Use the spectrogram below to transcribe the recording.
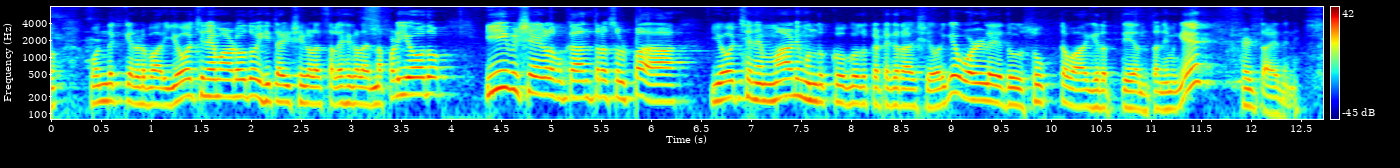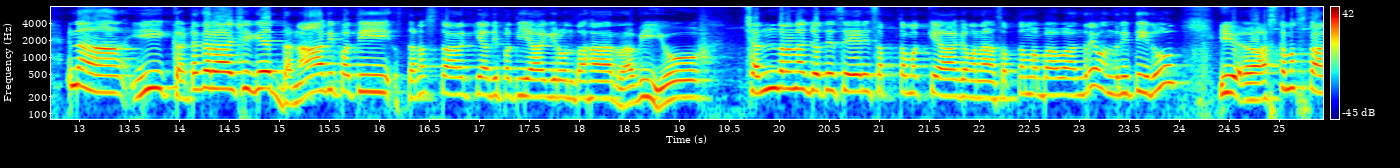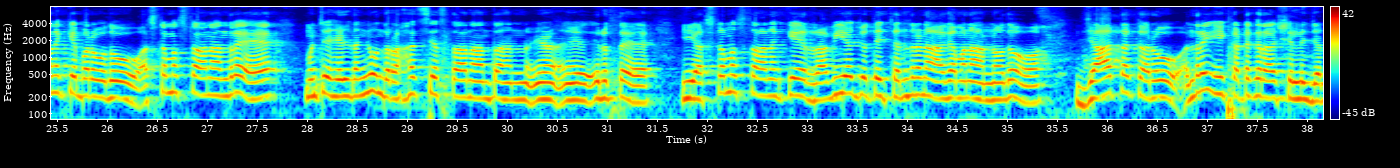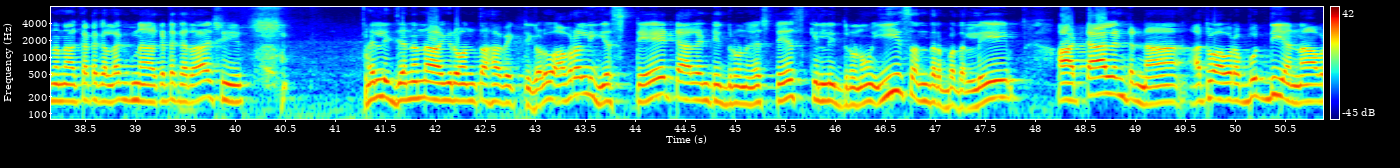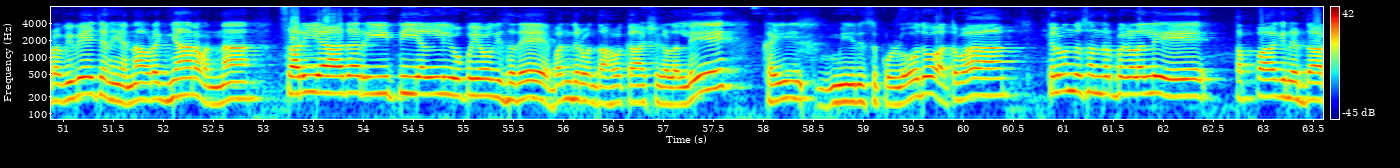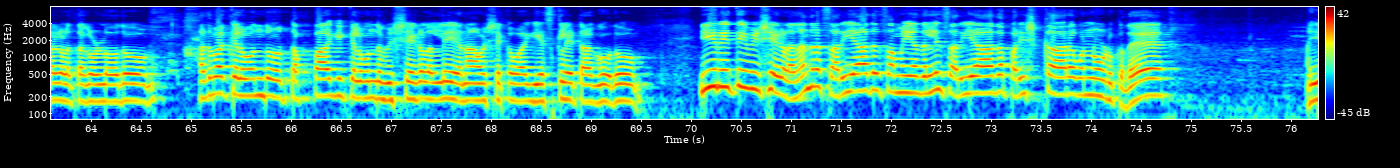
ಒಂದಕ್ಕೆರಡು ಬಾರಿ ಯೋಚನೆ ಮಾಡೋದು, ಹಿತೈಷಿಗಳ ಸಲಹೆಗಳನ್ನು ಪಡೆಯೋದು, ಈ ವಿಷಯಗಳ ಮುಖಾಂತರ ಸ್ವಲ್ಪ ಯೋಚನೆ ಮಾಡಿ ಮುಂದಕ್ಕೆ ಹೋಗೋದು ಕಟಕ ರಾಶಿಯವರಿಗೆ ಒಳ್ಳೆಯದು, ಸೂಕ್ತವಾಗಿರುತ್ತೆ ಅಂತ ನಿಮಗೆ ಹೇಳ್ತಾ ಇದ್ದೀನಿ. ಇನ್ನು ಈ ಕಟಕ ರಾಶಿಗೆ ಧನಾಧಿಪತಿ, ಧನಸ್ಥಾನಕ್ಕೆ ಅಧಿಪತಿಯಾಗಿರುವಂತಹ ರವಿಯು ಚಂದ್ರನ ಜೊತೆ ಸೇರಿ ಸಪ್ತಮಕ್ಕೆ ಆಗಮನ. ಸಪ್ತಮ ಭಾವ ಅಂದರೆ ಒಂದು ರೀತಿ ಇದು ಈ ಅಷ್ಟಮ ಸ್ಥಾನಕ್ಕೆ ಬರುವುದು. ಅಷ್ಟಮ ಸ್ಥಾನ ಅಂದರೆ ಮುಂಚೆ ಹೇಳ್ದಂಗೆ ಒಂದು ರಹಸ್ಯ ಸ್ಥಾನ ಅಂತ ಇರುತ್ತೆ. ಈ ಅಷ್ಟಮ ಸ್ಥಾನಕ್ಕೆ ರವಿಯ ಜೊತೆ ಚಂದ್ರನ ಆಗಮನ ಅನ್ನೋದು ಜಾತಕರು. ಅಂದರೆ ಈ ಕಟಕ ರಾಶಿಯಲ್ಲಿ ಜನನ, ಕಟಕ ಲಗ್ನ, ಕಟಕ ರಾಶಿ ಅಲ್ಲಿ ಜನನ ಆಗಿರುವಂತಹ ವ್ಯಕ್ತಿಗಳು, ಅವರಲ್ಲಿ ಎಷ್ಟೇ ಟ್ಯಾಲೆಂಟ್ ಇದ್ರೂ ಎಷ್ಟೇ ಸ್ಕಿಲ್ ಇದ್ರೂ ಈ ಸಂದರ್ಭದಲ್ಲಿ ಆ ಟ್ಯಾಲೆಂಟನ್ನು ಅಥವಾ ಅವರ ಬುದ್ಧಿಯನ್ನು, ಅವರ ವಿವೇಚನೆಯನ್ನು, ಅವರ ಜ್ಞಾನವನ್ನು ಸರಿಯಾದ ರೀತಿಯಲ್ಲಿ ಉಪಯೋಗಿಸದೆ ಬಂದಿರುವಂಥ ಅವಕಾಶಗಳಲ್ಲಿ ಕೈ ಮೀರಿಸಿಕೊಳ್ಳೋದು ಅಥವಾ ಕೆಲವೊಂದು ಸಂದರ್ಭಗಳಲ್ಲಿ ತಪ್ಪಾಗಿ ನಿರ್ಧಾರಗಳು ತಗೊಳ್ಳೋದು ಅಥವಾ ಕೆಲವೊಂದು ತಪ್ಪಾಗಿ ಕೆಲವೊಂದು ವಿಷಯಗಳಲ್ಲಿ ಅನಾವಶ್ಯಕವಾಗಿ ಎಸ್ಕಲೇಟ್ ಆಗೋದು ಈ ರೀತಿ ವಿಷಯಗಳಲ್ಲಿ, ಅಂದರೆ ಸರಿಯಾದ ಸಮಯದಲ್ಲಿ ಸರಿಯಾದ ಪರಿಷ್ಕಾರವನ್ನು ಹುಡುಕದೆ,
